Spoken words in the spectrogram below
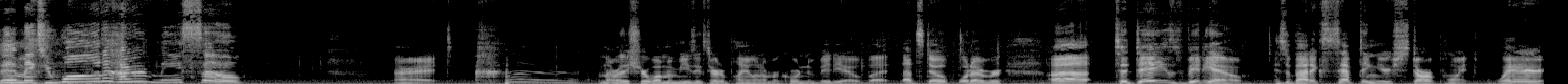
It makes you wanna hurt me so. All right. I'm not really sure why my music started playing when I'm recording a video, but that's dope. Whatever. Uh, today's video is about accepting your start point, where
